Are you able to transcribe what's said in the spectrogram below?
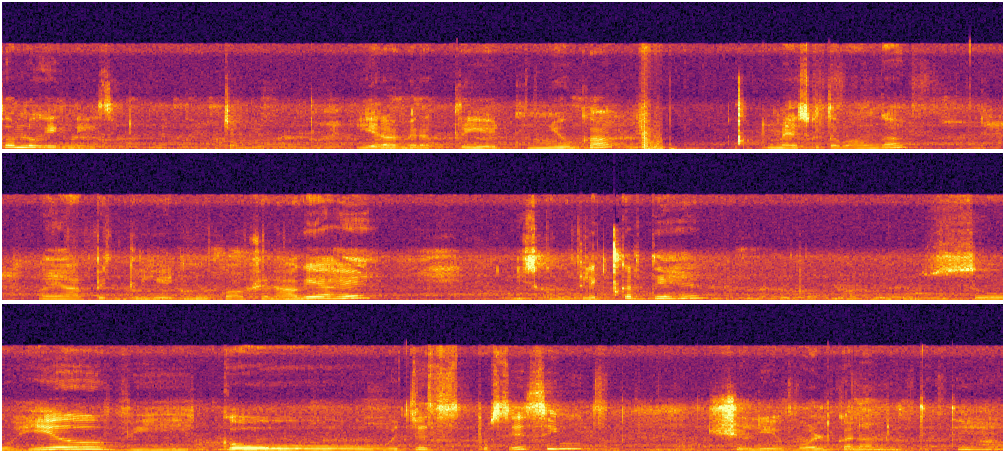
तो हम लोग एक नई सिटी बनाते हैं। चलिए, ये रहा मेरा क्रिएट न्यू का मैं इसको दबाऊँगा और यहाँ पे क्रिएट न्यू का ऑप्शन आ गया है। इसको हम क्लिक करते हैं। So here we go processing चलिए वर्ल्ड का नाम लिख देते हैं।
